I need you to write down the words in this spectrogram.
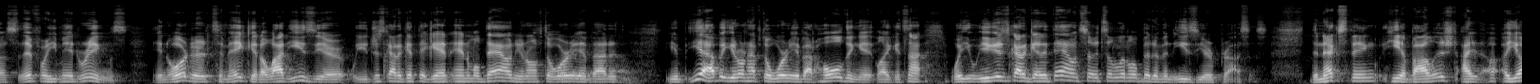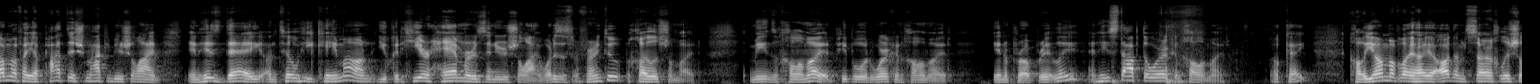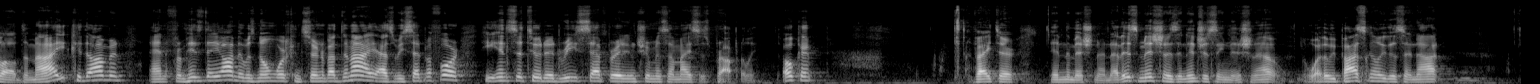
So therefore, he made rings in order to make it a lot easier. You just got to get the animal down. You don't have to worry about it. You, yeah, but you don't have to worry about holding it. Like it's not. Well, you, you just got to get it down. So it's a little bit of an easier process. The next thing he abolished. In his day, until he came on, you could hear hammers in Yerushalayim. What is this referring to? It means cholamayid. People would work in cholamayid inappropriately, and he stopped the work in cholamayid. Okay. And from his day on, there was no more concern about demai. As we said before, he instituted re-separating trumas and maises properly. Okay. Weiter in the Mishnah. Now, this Mishnah is an interesting Mishnah. Whether we possibly this or not,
